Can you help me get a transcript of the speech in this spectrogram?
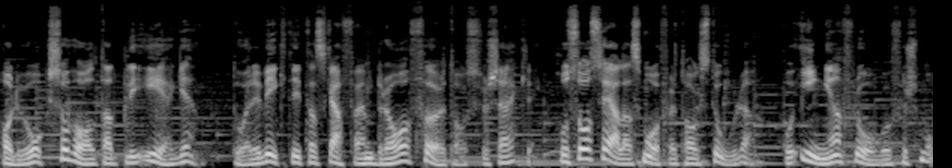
Har du också valt att bli egen? Då är det viktigt att skaffa en bra företagsförsäkring. Hos oss är alla småföretag stora och inga frågor för små.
